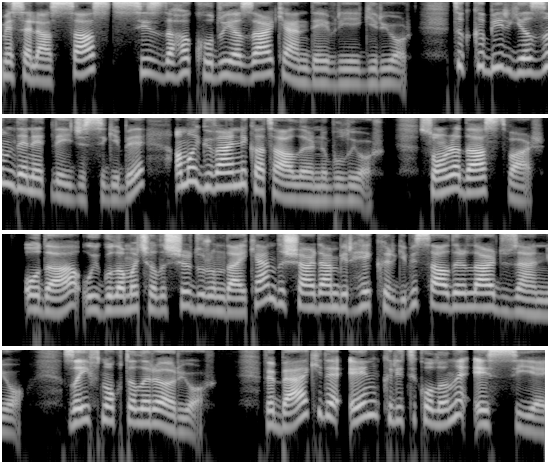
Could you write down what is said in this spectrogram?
Mesela SAST siz daha kodu yazarken devreye giriyor. Tıpkı bir yazım denetleyicisi gibi ama güvenlik hatalarını buluyor. Sonra DAST var. O da uygulama çalışır durumdayken dışarıdan bir hacker gibi saldırılar düzenliyor. Zayıf noktaları arıyor. Ve belki de en kritik olanı SCA.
